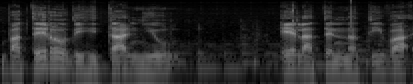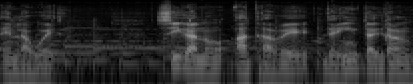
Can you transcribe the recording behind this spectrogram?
Batero Digital New es la alternativa en la web. Síganos a través de Instagram,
